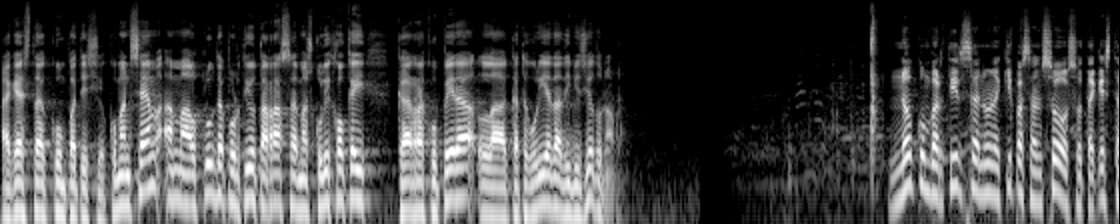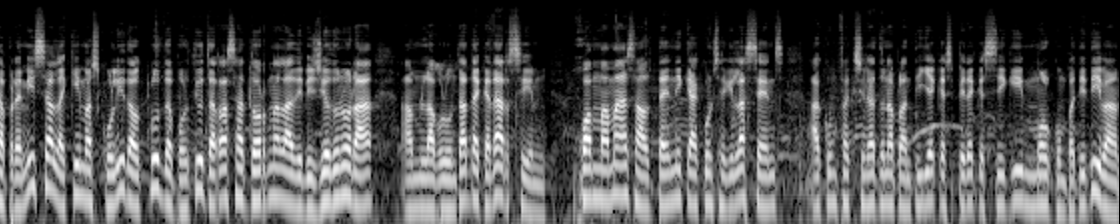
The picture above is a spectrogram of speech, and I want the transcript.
aquesta competició. Comencem amb el Club Deportiu Terrassa Masculí Hockey, que recupera la categoria de divisió d'honor no convertir-se en un equip ascensor. Sota aquesta premissa, l'equip masculí del Club Deportiu Terrassa torna a la divisió d'honorar amb la voluntat de quedar-s'hi. Juan Mamàs, el tècnic que ha aconseguit l'ascens, ha confeccionat una plantilla que espera que sigui molt competitiva.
